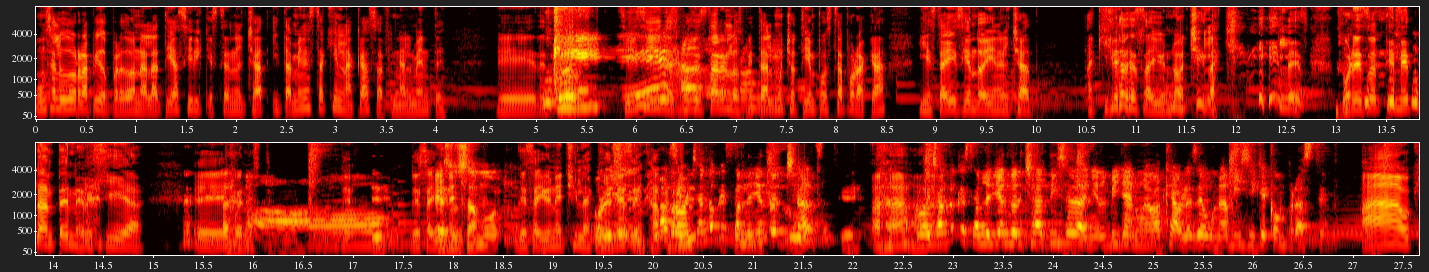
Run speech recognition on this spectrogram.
Un saludo rápido, perdón, a la tía Siri que está en el chat y también está aquí en la casa, finalmente. Eh, después- ¿Qué? Sí, sí, después de estar en el hospital mucho tiempo está por acá y está diciendo ahí en el chat, Akira desayunó chilaquiles, por eso tiene tanta energía. Eh, bueno, Oh. desayuné, Eso es amor. desayuné chilaquiles en Japón. Aprovechando que estás leyendo el chat. Aprovechando que estás leyendo el chat, dice Daniel Villanueva que hables de una bici que compraste. Ah, ok,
